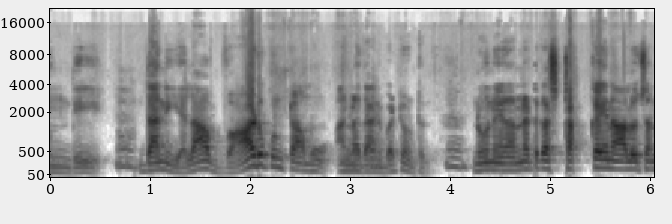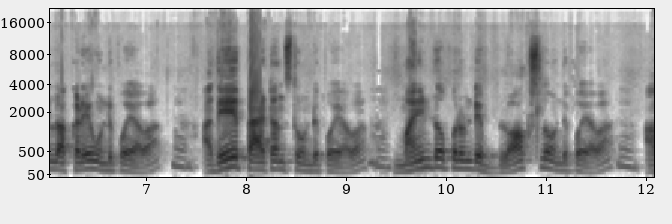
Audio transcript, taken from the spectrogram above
ఉంది. దాన్ని ఎలా వాడుకుంటాము అన్న దాన్ని బట్టి ఉంటుంది. నువ్వు నేను అన్నట్టుగా స్టక్ అయిన ఆలోచనలు అక్కడే ఉండిపోయావా? అదే ప్యాటర్న్స్తో ఉండిపోయావా మైండ్ లోపల ఉండే బ్లాక్స్లో ఉండిపోయావా ఆ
